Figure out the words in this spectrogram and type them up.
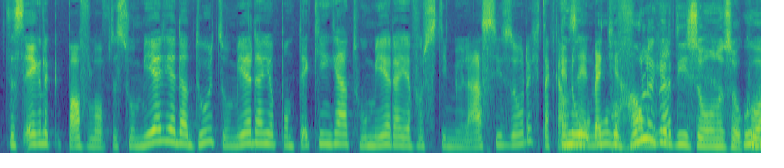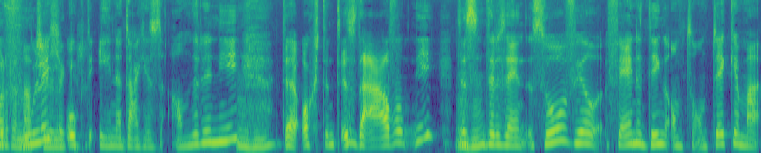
het is eigenlijk Pavlov. Dus hoe meer je dat doet, hoe meer dat je op ontdekking gaat, hoe meer dat je voor stimulatie zorgt. Dat kan En hoe, zijn met hoe je gevoeliger handen. die zones ook Hoe worden natuurlijk. ook de ene dag is de andere niet. Mhm. De ochtend is de avond niet. Dus er zijn zoveel fijne dingen om te ontdekken, maar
